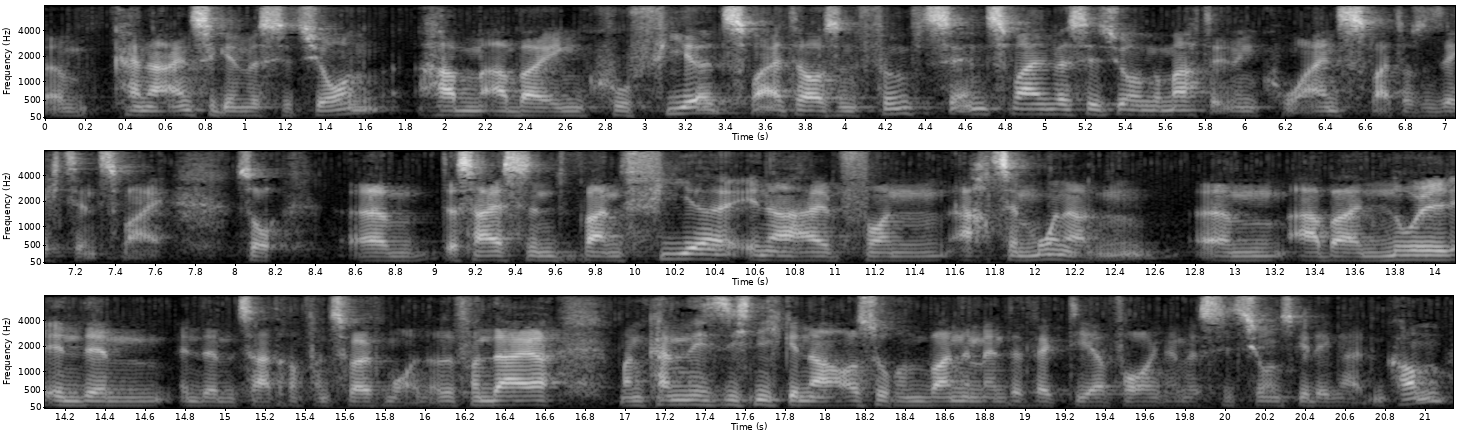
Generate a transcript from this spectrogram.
ähm, keine einzige Investition, haben aber in Q4 2015 zwei Investitionen gemacht, in Q1 2016 zwei. So, ähm, das heißt, es waren vier innerhalb von 18 Monaten ähm, aber null in dem, in dem Zeitraum von zwölf Monaten. Also von daher, man kann sich nicht genau aussuchen, wann im Endeffekt die hervorragenden Investitionsgelegenheiten kommen.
